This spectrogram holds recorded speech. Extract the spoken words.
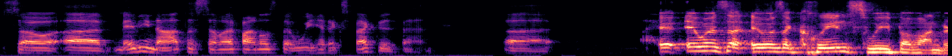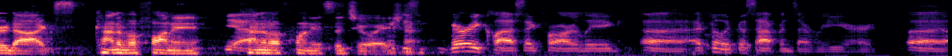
So uh, maybe not the semifinals that we had expected, Ben. It, it was a it was a clean sweep of underdogs. Kind of a funny yeah, kind of a funny situation. very classic for our league. Uh, I feel like this happens every year. Uh,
